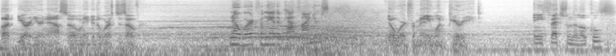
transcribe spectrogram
But you're here now, so maybe the worst is over. No word from the other Pathfinders? No word from anyone, period. Any threats from the locals?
